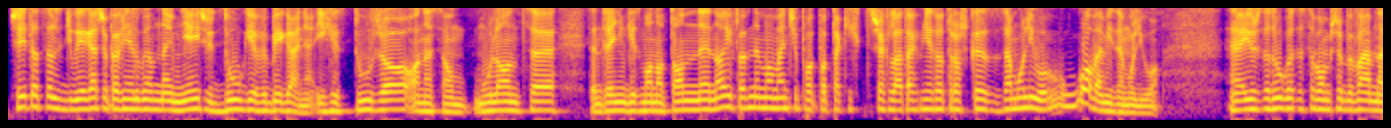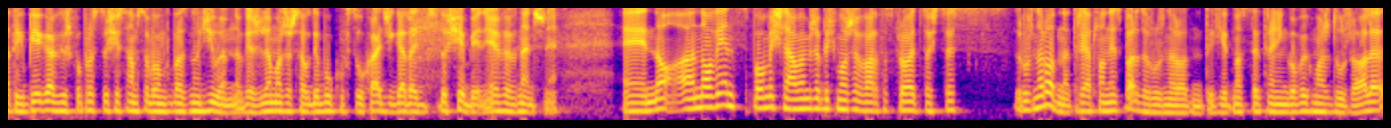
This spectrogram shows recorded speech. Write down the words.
Czyli to, co biegacze pewnie lubią najmniej, czyli długie wybiegania. Ich jest dużo, one są mulące, ten trening jest monotonny, no i w pewnym momencie po, po takich trzech latach mnie to troszkę zamuliło, głowę mi zamuliło. E, już za długo ze sobą przebywałem na tych biegach, już po prostu się sam sobą chyba znudziłem. No wiesz, ile możesz audiobooków słuchać i gadać do siebie, nie? Wewnętrznie. E, no, no więc pomyślałem, że być może warto spróbować coś, co jest różnorodne. Triatlon jest bardzo różnorodny. Tych jednostek treningowych masz dużo, ale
